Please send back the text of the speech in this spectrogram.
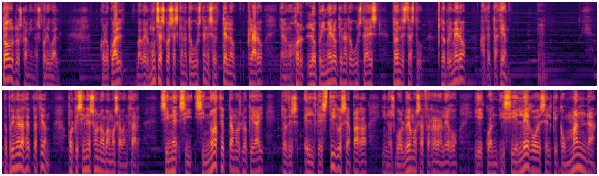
todos los caminos por igual. Con lo cual va a haber muchas cosas que no te gusten, eso tenlo claro, y a lo mejor lo primero que no te gusta es dónde estás tú. Lo primero, aceptación. Lo primero, aceptación, porque sin eso no vamos a avanzar. Si, no aceptamos lo que hay, entonces el testigo se apaga y nos volvemos a aferrar al ego y, y, si el ego es el que comanda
